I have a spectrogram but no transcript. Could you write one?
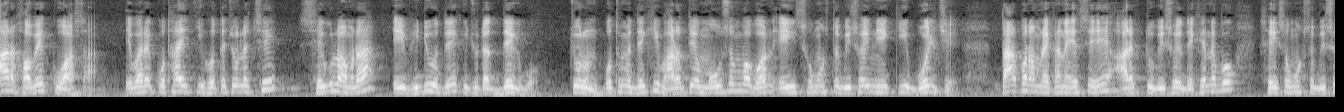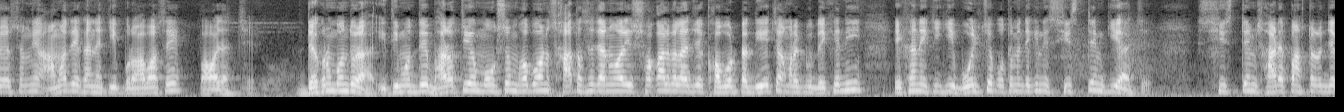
আর হবে কুয়াশা। এবারে কোথায় কি হতে চলেছে সেগুলো আমরা এই ভিডিওতে কিছুটা দেখব। চলুন, প্রথমে দেখি ভারতীয় মৌসুম ভবন এই সমস্ত বিষয় নিয়ে কি বলছে। তারপর আমরা এখানে এসে আরেকটু বিষয় দেখে নেব। সেই সমস্ত বিষয়ের সঙ্গে আমাদের এখানে কি পূর্বাভাসে পাওয়া যাচ্ছে। দেখুন বন্ধুরা, ইতিমধ্যে ভারতীয় মৌসুম ভবন সাতাশে জানুয়ারি সকালবেলা যে খবরটা দিয়েছে, আমরা একটু দেখে নিই, এখানে কি কি বলছে, প্রথমে দেখে নিই সিস্টেম কি আছে। সিস্টেম সাড়ে পাঁচটার যে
